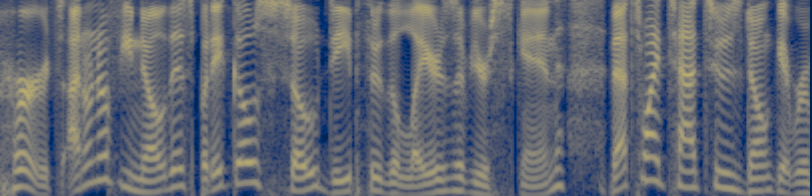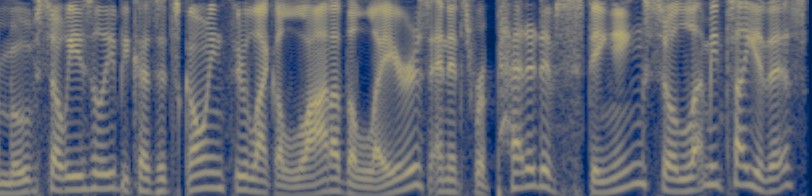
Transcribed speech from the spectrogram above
hurt. I don't know if you know this, but it goes so deep through the layers of your skin. That's why tattoos don't get removed so easily because it's going through like a lot of the layers and it's repetitive stinging. So let me tell you this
